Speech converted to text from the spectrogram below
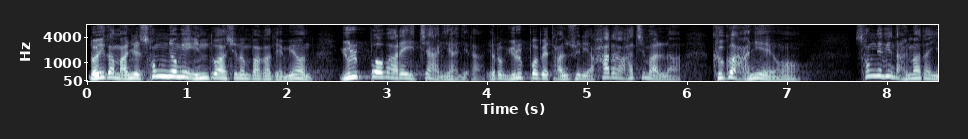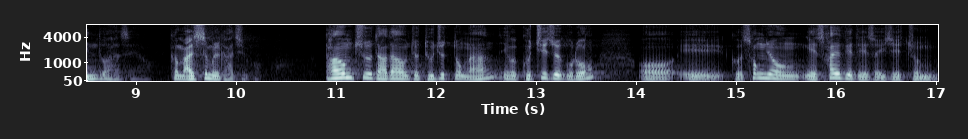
너희가 만일 성령의 인도하시는 바가 되면 율법 아래 있지 아니하니라. 여러분 율법에 단순히 하라 하지 말라 그거 아니에요. 성령이 날마다 인도하세요. 그 말씀을 가지고 다음 주 다다음 주 두 주 동안 이걸 구체적으로 어, 이, 그 성령의 사역에 대해서 이제 좀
